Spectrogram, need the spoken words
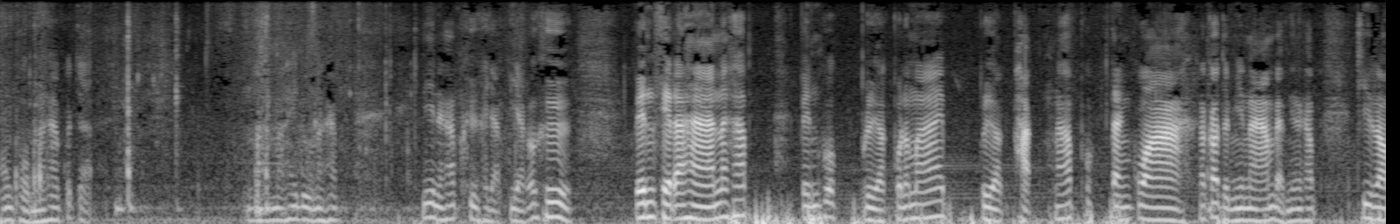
ของผมนะครับก็จะนำมาให้ดูนะครับ นี่นะครับคือขยะเปียกก็คือ เป็นเศษอาหารนะครับ เป็นพวกเปลือกผลไม้ เปลือกผักนะครับพวกแตงกวาแล้วก็จะมีน้ำแบบนี้นะครับ ที่เรา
